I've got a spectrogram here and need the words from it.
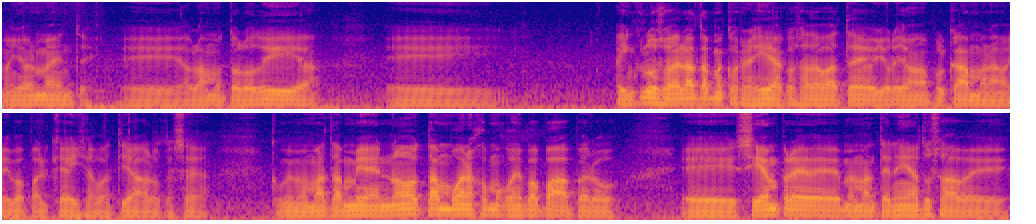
mayormente. Eh, hablamos todos los días. Eh, e incluso él hasta me corregía cosas de bateo. Yo le llamaba por cámara, iba para el cage a batear o lo que sea. Con mi mamá también. No tan buena como con mi papá, pero siempre me mantenía, tú sabes.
